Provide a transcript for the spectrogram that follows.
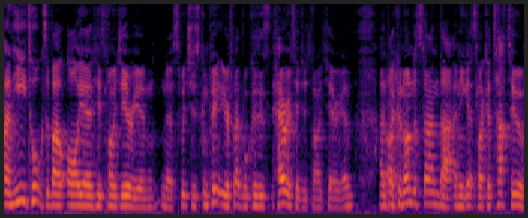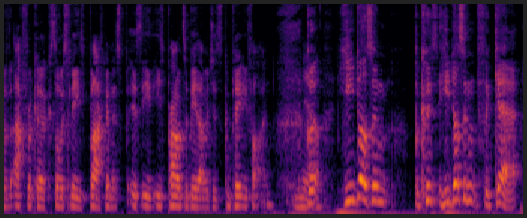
and he talks about oh yeah his Nigerianness, which is completely respectable because his heritage is Nigerian, and I can understand that. And he gets like a tattoo of Africa because obviously he's black and it's, it's, he's proud to be that, which is completely fine. Yeah. But he doesn't because he doesn't forget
